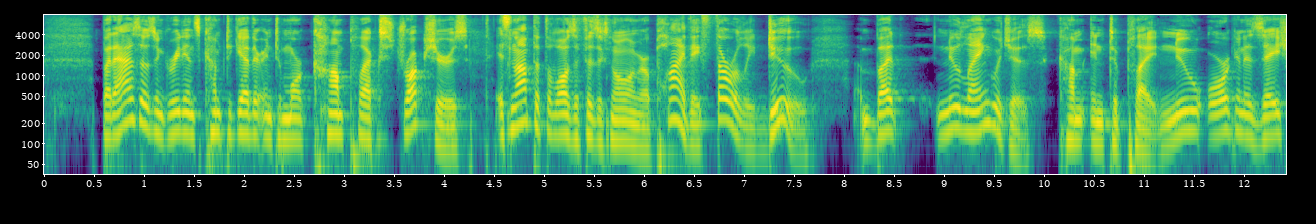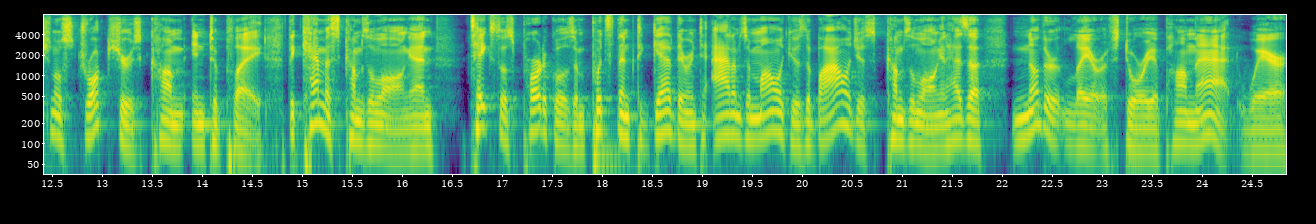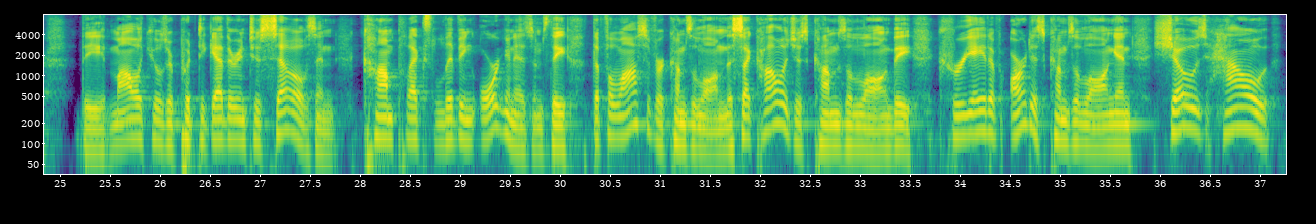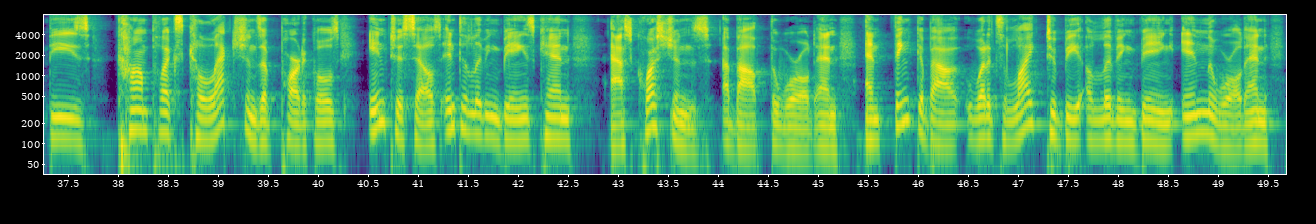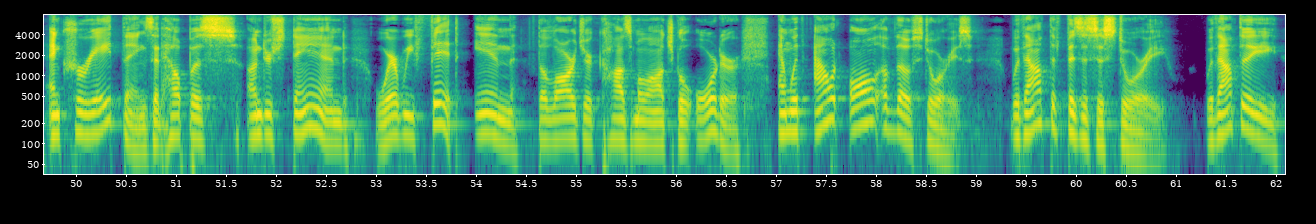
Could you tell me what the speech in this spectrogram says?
But as those ingredients come together into more complex structures, it's not that the laws of physics no longer apply, they thoroughly do. But new languages come into play, new organizational structures come into play. The chemist comes along and takes those particles and puts them together into atoms and molecules. The biologist comes along and has a, another layer of story upon that, where the molecules are put together into cells and complex living organisms. The, the philosopher comes along, the psychologist comes along, the creative artist comes along and shows how these complex collections of particles into cells, into living beings can ask questions about the world and and think about what it's like to be a living being in the world and and create things that help us understand where we fit in the larger cosmological order. And without all of those stories without the physicist story without the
